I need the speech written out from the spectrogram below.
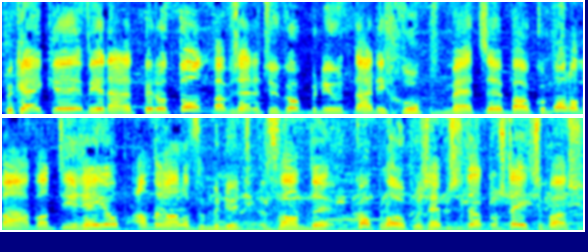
We kijken weer naar het peloton. Maar we zijn natuurlijk ook benieuwd naar die groep met uh, Mollema. Want die reed op anderhalve minuut van de koplopers. Hebben ze dat nog steeds, Sebas?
